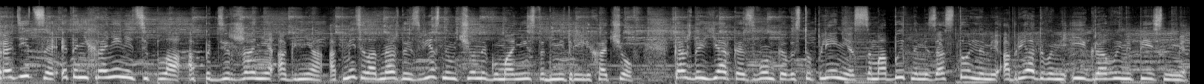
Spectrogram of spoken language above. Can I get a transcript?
Традиция – это не хранение тепла, а поддержание огня, отметил однажды известный ученый-гуманист Дмитрий Лихачев. Каждое яркое звонкое выступление с самобытными, застольными, обрядовыми и игровыми песнями,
